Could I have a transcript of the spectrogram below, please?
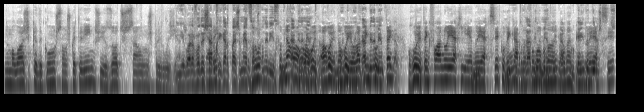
numa lógica de que uns são os coitadinhos e os outros são os privilegiados. E agora vou deixar Era... o Ricardo Medo só responder isso. Não, oh, Rui, oh, Rui, não, Rui, eu agora tenho, que, tenho, Rui, tenho que falar no, IR, no IRC, que o Ricardo falou abundantemente no IRC,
